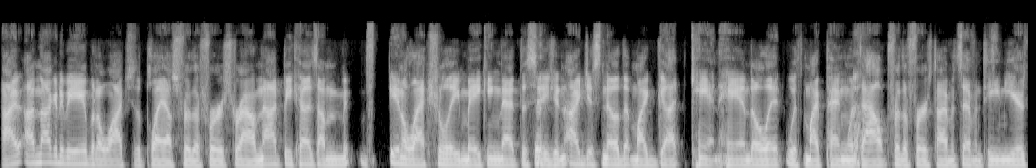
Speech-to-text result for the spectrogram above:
I, I'm not going to be able to watch the playoffs for the first round, not because I'm intellectually making that decision. I just know that my gut can't handle it with my Penguins out for the first time in 17 years.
